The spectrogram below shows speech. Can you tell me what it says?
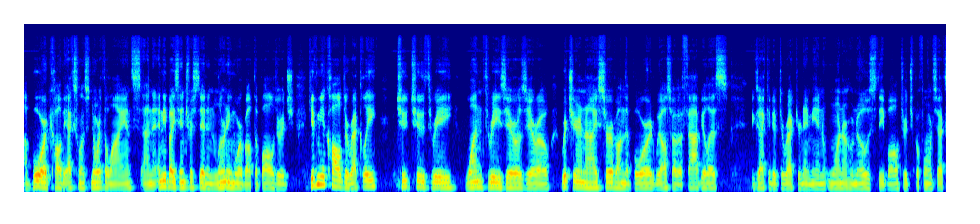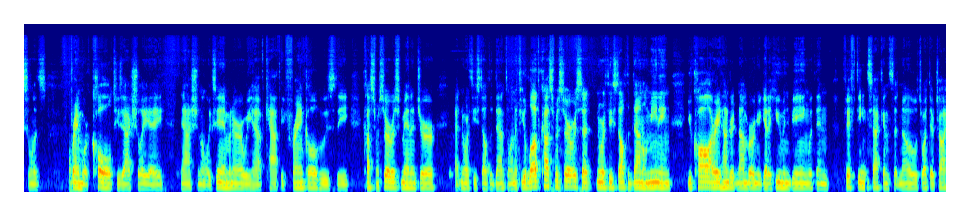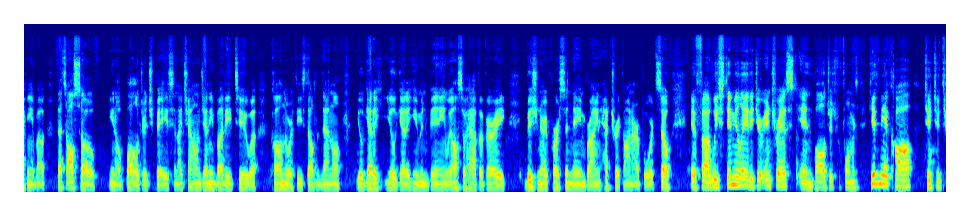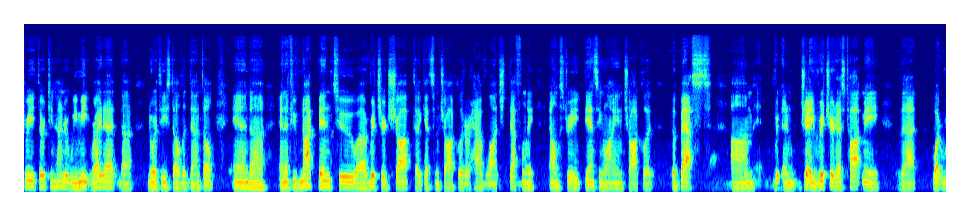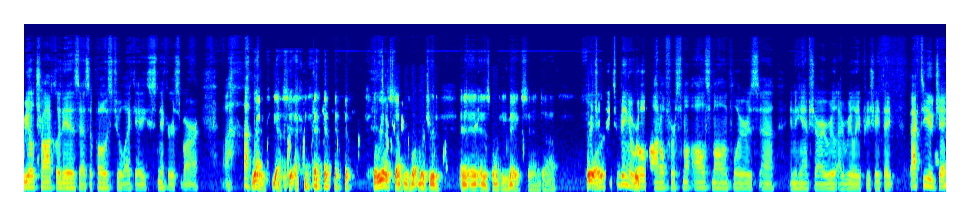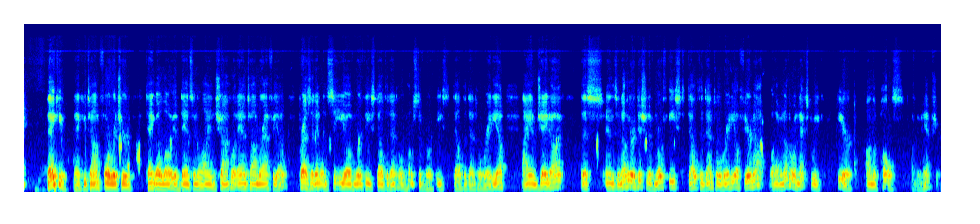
a board called the Excellence North Alliance. And anybody's interested in learning more about the Baldrige, give me a call directly 223 1300. Richard and I serve on the board. We also have a fabulous executive director named Ian Warner who knows the Baldrige Performance Excellence Framework cold. He's actually a national examiner. We have Kathy Frankel, who's the customer service manager at Northeast Delta Dental. And if you love customer service at Northeast Delta Dental, meaning you call our 800 number and you get a human being within 15 seconds that knows what they're talking about, that's also you know Baldrige base. And I challenge anybody to uh, call Northeast Delta Dental. You'll get a you'll get a human being. We also have a very visionary person named Brian Hetrick on our board. So if uh, we stimulated your interest in Baldrige performance, give me a call. 223 1300. We meet right at uh, Northeast Delta Dental. And uh, and if you've not been to uh, Richard's shop to get some chocolate or have lunch, definitely Elm Street, Dancing Lion Chocolate, the best. Um, and Jay, Richard has taught me that what real chocolate is as opposed to like a Snickers bar. right. Yes. the real stuff is what Richard and, and, his company makes. And uh, Richard, thanks for being a role model for small all small employers uh, in New Hampshire. I really I really appreciate that. Back to you, Jay. Thank you. Thank you, Tom. For Richard Tango Lowy of Dancing Lion Chocolate and Tom Raffio, President and CEO of Northeast Delta Dental and host of Northeast Delta Dental Radio. I am J Dog. This ends another edition of Northeast Delta Dental Radio. Fear not, we'll have another one next week here on the Pulse of New Hampshire.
